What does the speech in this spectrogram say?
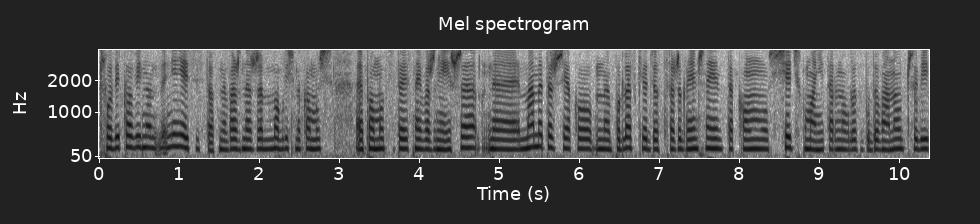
człowiekowi no, nie jest istotne. Ważne, że mogliśmy komuś pomóc i to jest najważniejsze. Mamy też jako Podlaski Oddział Straży Granicznej taką sieć humanitarną rozbudowaną, czyli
